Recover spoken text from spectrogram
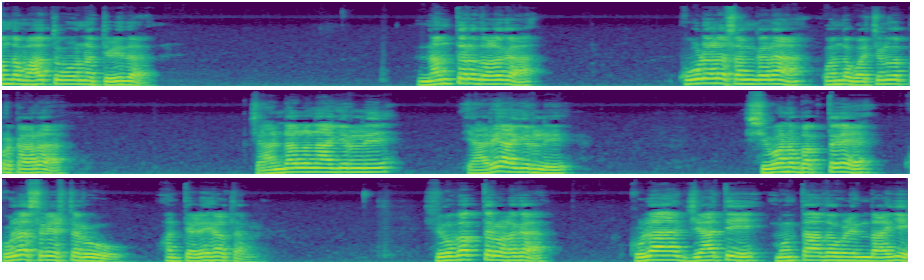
ಒಂದು ಮಹತ್ವವನ್ನು ತಿಳಿದ ನಂತರದೊಳಗೆ ಕೂಡಲ ಸಂಗನ ಒಂದು ವಚನದ ಪ್ರಕಾರ ಚಾಂಡಾಲನಾಗಿರಲಿ, ಯಾರೇ ಆಗಿರಲಿ ಶಿವನ ಭಕ್ತರೇ ಕುಲಶ್ರೇಷ್ಠರು ಅಂತೇಳಿ ಹೇಳ್ತಾರೆ. ಶಿವಭಕ್ತರೊಳಗೆ ಕುಲ ಜಾತಿ ಮುಂತಾದವುಗಳಿಂದಾಗಿ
